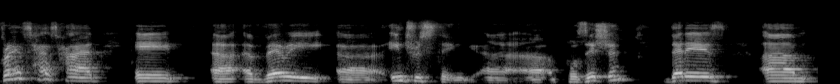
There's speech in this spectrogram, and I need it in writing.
france has had a uh, a very uh, interesting uh, position that is um,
